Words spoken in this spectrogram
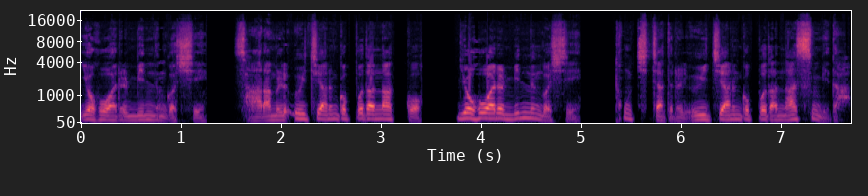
여호와를 믿는 것이 사람을 의지하는 것보다 낫고 여호와를 믿는 것이 통치자들을 의지하는 것보다 낫습니다.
